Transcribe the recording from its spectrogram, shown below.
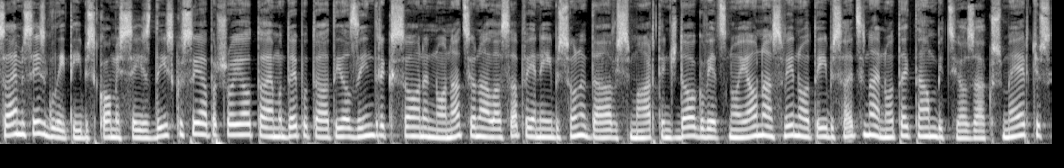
Saimas izglītības komisijas diskusijā par šo jautājumu deputāti Ilza Indriksone no Nacionālās apvienības un Dāvis Mārtiņš Daugavietis no jaunās vienotības aicināja noteikt ambiciozākus mērķus,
